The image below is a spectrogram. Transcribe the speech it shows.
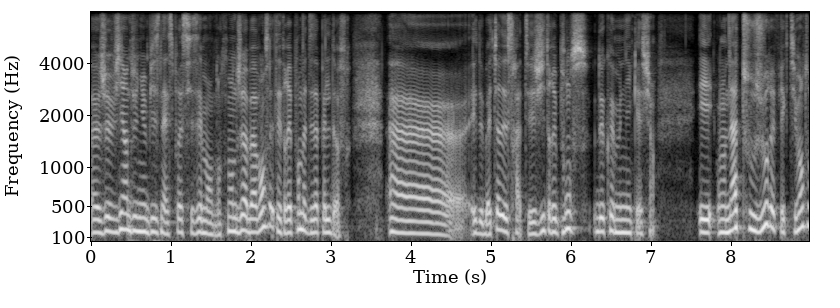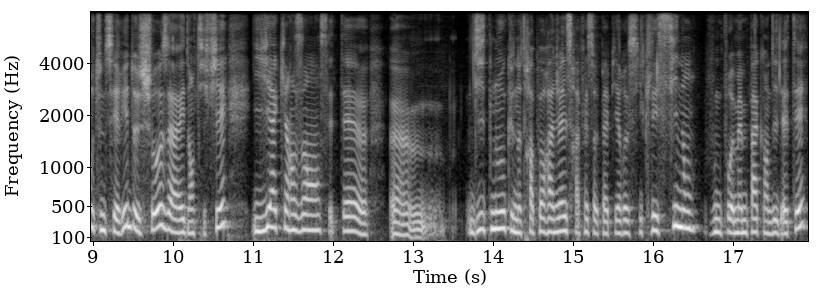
je viens du new business précisément. Donc mon job avant, c'était de répondre à des appels d'offres et de bâtir des stratégies de réponse de communication. Et on a toujours effectivement toute une série de choses à identifier. Il y a 15 ans, c'était euh, euh, dites-nous que notre rapport annuel sera fait sur le papier recyclé, sinon vous ne pourrez même pas candidater.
